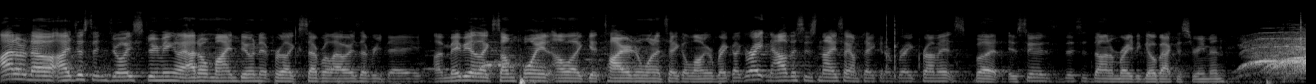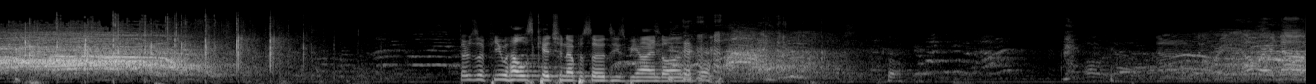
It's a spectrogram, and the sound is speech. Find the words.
I don't know. I just enjoy streaming. Like, I don't mind doing it for like several hours every day. Uh, maybe at like some point I'll like get tired and want to take a longer break. Like right now, this is nice. Like I'm taking a break from it. But as soon as this is done, I'm ready to go back to streaming. There's a few Hell's Kitchen episodes he's behind on. Don't worry, no.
